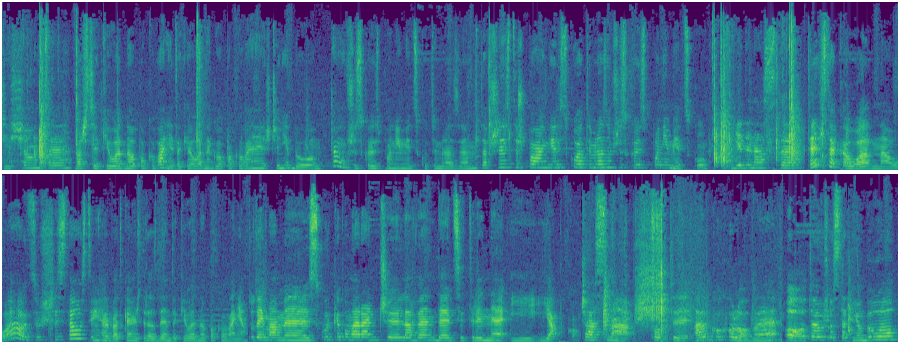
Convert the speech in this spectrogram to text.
dziesiąte. Zobaczcie, jakie ładne opakowanie. Takiego ładnego opakowania jeszcze nie było. Czemu wszystko jest po niemiecku tym razem? Zawsze jest też po angielsku, a tym razem wszystko jest po niemiecku. Jedenaste. Też taka ładna. Wow, cóż się stało z tymi herbatkami, że teraz dają takie ładne opakowania. Tutaj mamy skórkę pomarańczy, lawendę, cytrynę i jabłko. Czas na szoty alkoholowe. O, to już ostatnio było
